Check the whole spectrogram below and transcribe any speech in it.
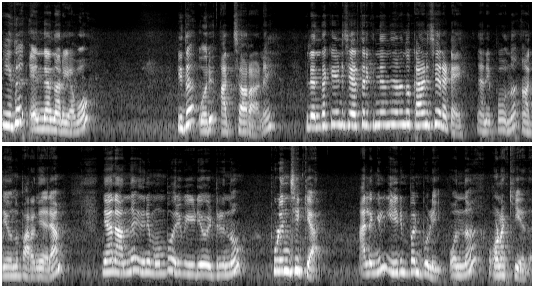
ഇത് എന്താണെന്നറിയാവോ ഇത് ഒരു അച്ചാറാണ്. ഇതിലെന്തൊക്കെയാണ് ചേർത്തിരിക്കുന്നതെന്ന് ഞാനൊന്ന് കാണിച്ചു തരട്ടെ? ഞാനിപ്പോൾ ഒന്ന് ആദ്യം ഒന്ന് പറഞ്ഞുതരാം. ഞാൻ അന്ന് ഇതിന് മുമ്പ് ഒരു വീഡിയോ ഇട്ടിരുന്നു. പുളിഞ്ചിക്ക അല്ലെങ്കിൽ ഇരുമ്പൻ പുളി ഒന്ന് ഉണക്കിയത്.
